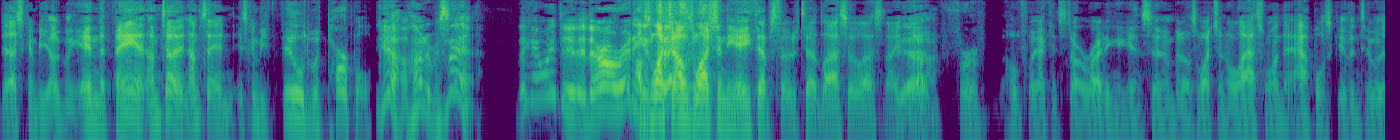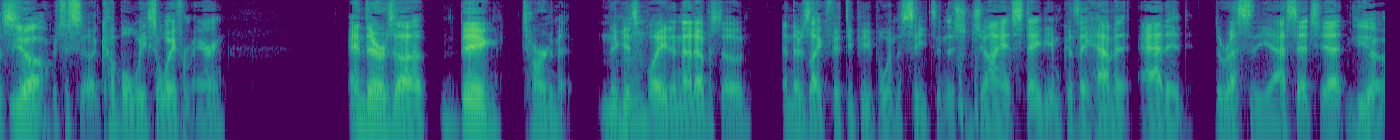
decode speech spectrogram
That's going to be ugly. And the fan, I'm telling you, I'm saying it's going to be filled with purple. Yeah, hundred percent. They can't wait. To, they're already. I was in watching. I was watching the eighth episode of Ted Lasso last night. Yeah. uh, for hopefully I can start writing again soon. But I was watching the last one that Apple's given to us. Yeah. which is a couple of weeks away from airing. And there's a big tournament that gets Mhm. played in that episode, and there's like 50 people in the seats in this giant stadium because they haven't added the rest of the assets yet. Yeah.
